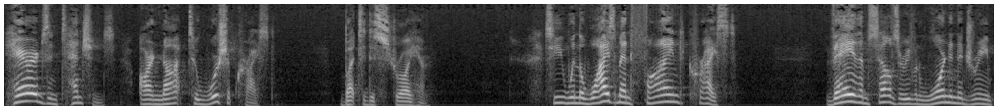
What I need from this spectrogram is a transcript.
Herod's intentions are not to worship Christ, but to destroy him. See, when the wise men find Christ, they themselves are even warned in a dream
